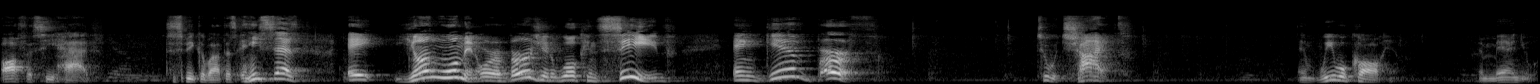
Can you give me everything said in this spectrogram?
office he had to speak about this. And he says, a young woman or a virgin will conceive and give birth to a child. And we will call him Emmanuel.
